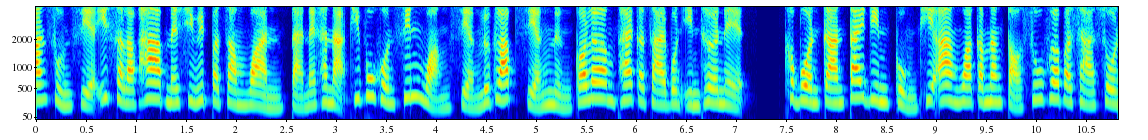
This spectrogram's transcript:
การสูญเสียอิสรภาพในชีวิตประจำวัน แต่ในขณะที่ผู้คนสิ้นหวังเสียงลึกลับเสียงหนึ่งก็เริ่มแพร่กระจายบนอินเทอร์เน็ต ขบวนการใต้ดินกลุ่มที่อ้างว่ากำลังต่อสู้เพื่อประชาชน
